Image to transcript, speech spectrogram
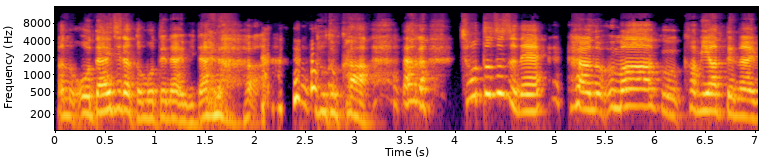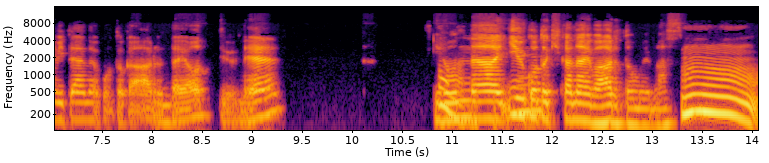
あの、お大事だと思ってないみたいな のとか、なんか、ちょっとずつね、あの、うまく噛み合ってないみたいなことがあるんだよっていうね。いろんな言うこと聞かないはあると思います。うん。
